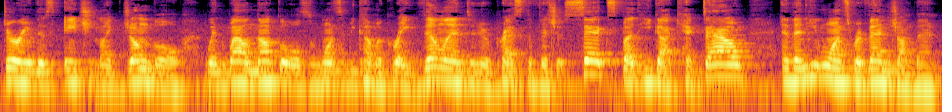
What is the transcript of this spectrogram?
during this ancient like jungle when Wild Knuckles wants to become a great villain to impress the Vicious Six, but he got kicked out, and then he wants revenge on them.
